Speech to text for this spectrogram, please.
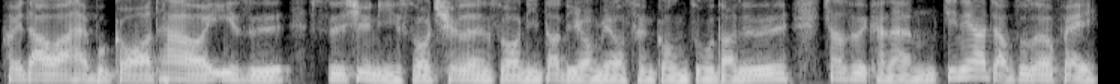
回答完还不够啊，他还会一直私讯你说确认说你到底有没有成功做到，就是像是可能今天要缴注册费，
